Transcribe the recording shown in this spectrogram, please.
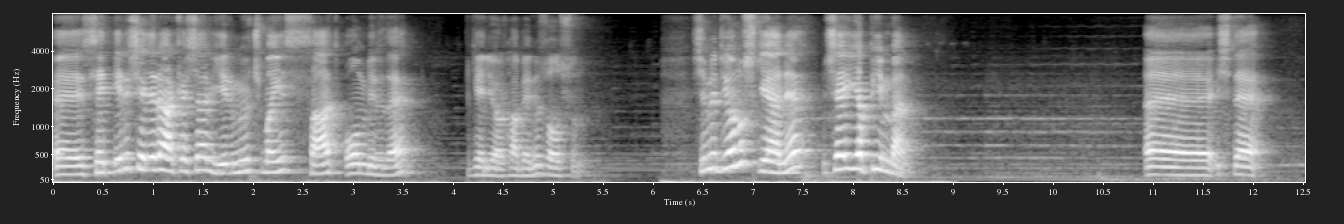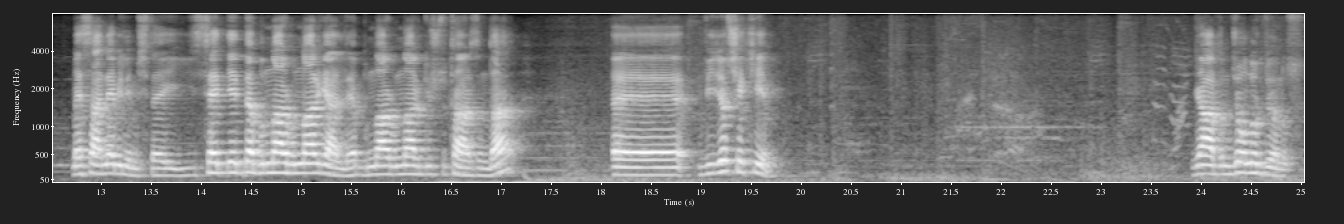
Ee, setleri şeyleri arkadaşlar 23 Mayıs saat 11'de geliyor haberiniz olsun. Şimdi diyorsunuz ki yani şey yapayım ben. Ee, işte mesela ne bileyim işte set 7'de bunlar bunlar geldi. Bunlar bunlar güçlü tarzında. Ee, video çekeyim. Yardımcı olur diyorsunuz.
